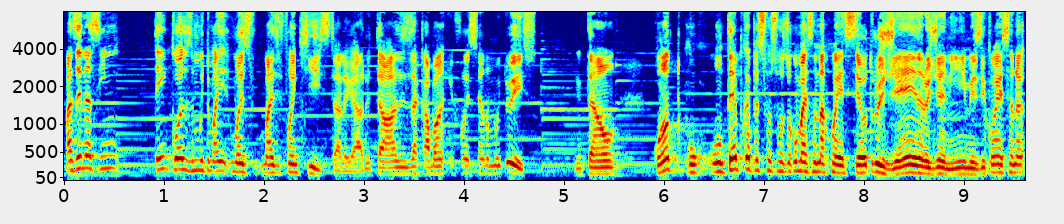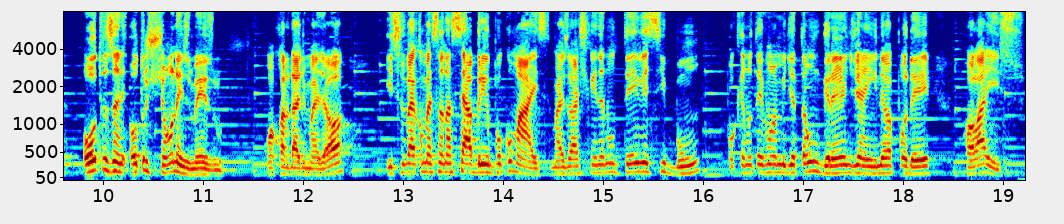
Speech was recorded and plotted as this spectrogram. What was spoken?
mas ainda assim tem coisas muito mais, mais, mais infantis, tá ligado? Então, às vezes, acaba influenciando muito isso. Então, quanto, com, com o tempo que as pessoas estão começando a conhecer outros gêneros de animes e conhecendo outros, outros shonens mesmo, com uma qualidade melhor, isso vai começando a se abrir um pouco mais. Mas eu acho que ainda não teve esse boom, porque não teve uma mídia tão grande ainda pra poder rolar isso,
